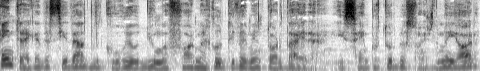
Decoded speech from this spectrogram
A entrega da cidade decorreu de uma forma relativamente ordeira e sem perturbações de maior,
